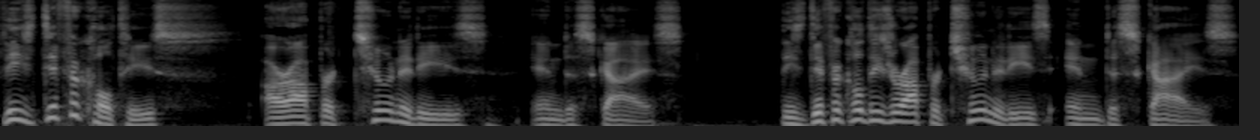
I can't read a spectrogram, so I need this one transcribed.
These difficulties are opportunities in disguise. These difficulties are opportunities in disguise.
